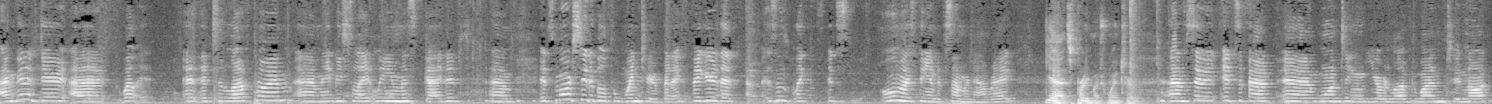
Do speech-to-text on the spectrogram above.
I'm gonna do. Uh, well, it, it, it's a love poem, uh, maybe slightly misguided. Um, it's more suitable for winter, but I figure that uh, isn't like it's almost the end of summer now, right? Yeah, it's pretty much winter. Um, so it, it's about uh, wanting your loved one to not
